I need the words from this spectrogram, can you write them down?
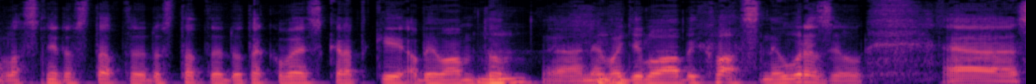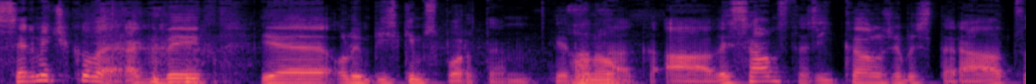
vlastně dostat, dostat do takové zkratky, aby vám to uh-huh. nevadilo, abych vás neurazil. Sedmičkové rugby je olympijským sportem, je to ano. tak. A vy sám jste říkal, že byste rád,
